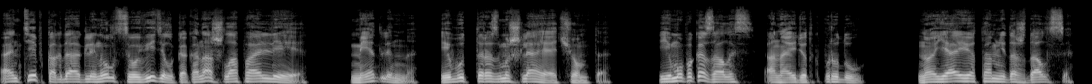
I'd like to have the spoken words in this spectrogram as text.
Антип, когда оглянулся, увидел, как она шла по аллее, медленно и будто размышляя о чем-то. Ему показалось, она идет к пруду. Но я ее там не дождался,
